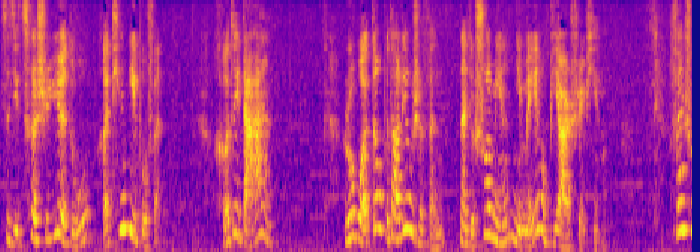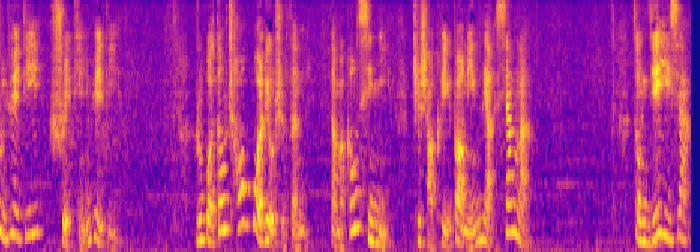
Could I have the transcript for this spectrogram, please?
自己测试阅读和听力部分，核对答案。如果都不到六十分，那就说明你没有 B 二水平。分数越低，水平越低。如果都超过六十分，那么恭喜你，至少可以报名两项了。总结一下。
